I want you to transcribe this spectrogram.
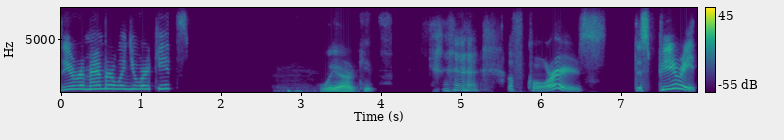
Do you remember when you were kids? We are kids. of course. The spirit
